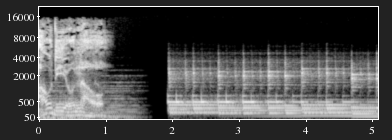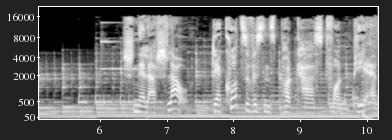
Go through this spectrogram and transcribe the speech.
Audio Now. Schneller Schlau, der kurze Wissenspodcast von PM.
